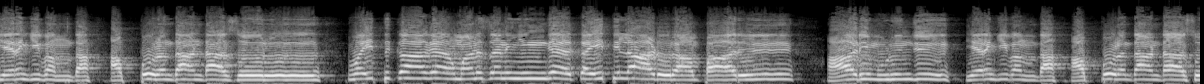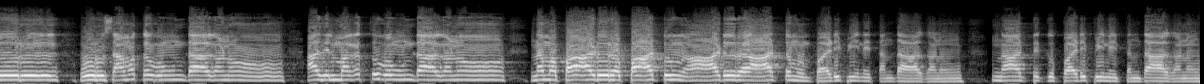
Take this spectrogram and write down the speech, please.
இறங்கி வந்தான் அப்புறம் தாண்டா சோறு வயிற்றுக்காக மனுஷன் இங்க கைத்தில் ஆடுறான் பாரு. ஆடி முடிஞ்சு இறங்கி வந்தா அப்புறம் தாண்டா சோறு. ஒரு சமத்துவம் உண்டாகணும். அதில் மகத்துவம் உண்டாகணும். நம்ம பாடுற பாட்டும் ஆடுற ஆட்டமும் படிப்பினை தந்தாகணும். நாட்டுக்கு படிப்பினை தந்தாகணும்.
